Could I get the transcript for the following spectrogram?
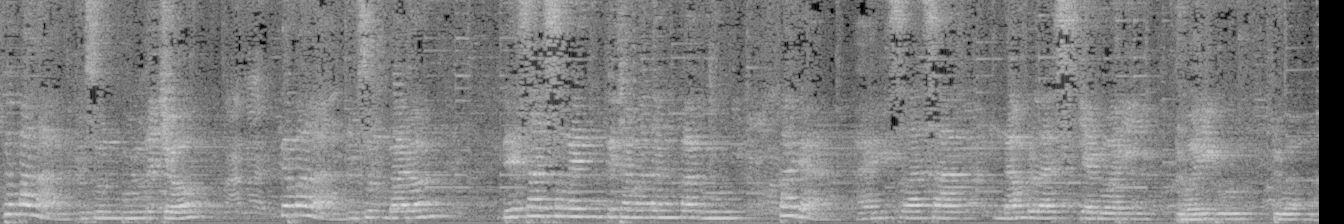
Kepala Dusun Bulurejo, Kepala Dusun Baron, Desa Semen Kecamatan Pagu pada hari Selasa 16 Januari 2024.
